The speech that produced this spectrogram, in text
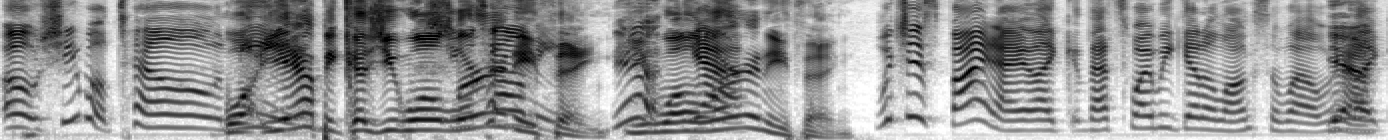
Oh, she will tell Well, me. yeah, because you won't She'll learn tell me. anything. Yeah. You won't Yeah. learn anything. Which is fine. I like that's why we get along so well. We're Yeah. like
